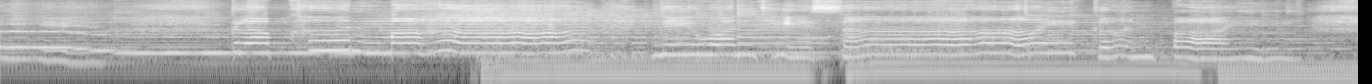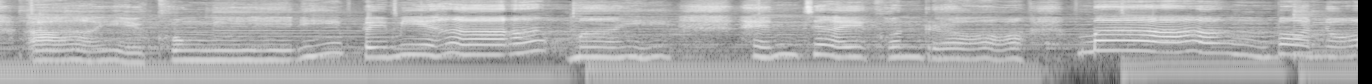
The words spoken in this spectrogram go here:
ย กลับขึ้นมาหา ในวันที่สายเกินไปอายคงหนีไปมีหาใหม่ เห็นใจคนรอบ้างบ่นอ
